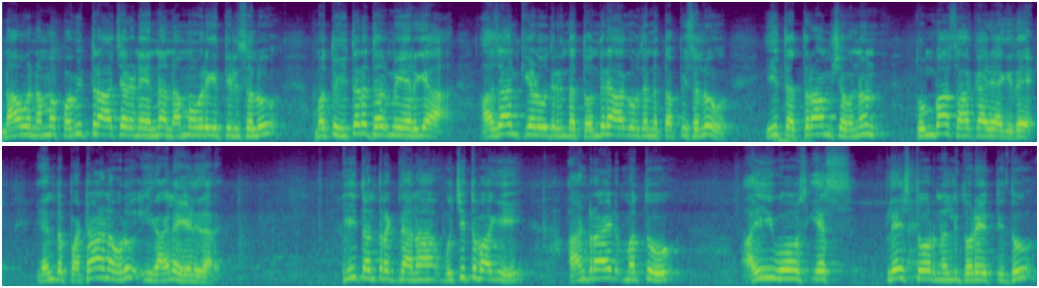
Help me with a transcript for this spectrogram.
ನಾವು ನಮ್ಮ ಪವಿತ್ರ ಆಚರಣೆಯನ್ನು ನಮ್ಮವರಿಗೆ ತಿಳಿಸಲು ಮತ್ತು ಇತರ ಧರ್ಮೀಯರಿಗೆ ಅಜಾನ್ ಕೇಳುವುದರಿಂದ ತೊಂದರೆ ಆಗುವುದನ್ನು ತಪ್ಪಿಸಲು ಈ ತತ್ರಾಂಶವನ್ನು ತುಂಬ ಸಹಕಾರಿಯಾಗಿದೆ ಎಂದು ಪಠಾಣ್ ಅವರು ಈಗಾಗಲೇ ಹೇಳಿದ್ದಾರೆ. ಈ ತಂತ್ರಜ್ಞಾನ ಉಚಿತವಾಗಿ ಆಂಡ್ರಾಯ್ಡ್ ಮತ್ತು ಐ ಒ ಎಸ್ ಪ್ಲೇಸ್ಟೋರ್ನಲ್ಲಿ ದೊರೆಯುತ್ತಿದ್ದು,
